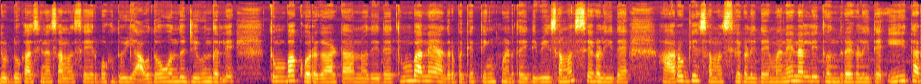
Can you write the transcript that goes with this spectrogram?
ದುಡ್ಡು ಕಾಸಿನ ಸಮಸ್ಯೆ ಇರಬಹುದು, ಯಾವುದೋ ಒಂದು ಜೀವನದಲ್ಲಿ ತುಂಬ ಕೊರಗಾಟ ಅನ್ನೋದಿದೆ. ತುಂಬಾ ಅದ್ರ ಬಗ್ಗೆ ಥಿಂಕ್ ಮಾಡ್ತಾ ಇದ್ದೀವಿ. ಸಮಸ್ಯೆಗಳಿದೆ, ಆರೋಗ್ಯ ಸಮಸ್ಯೆಗಳಿದೆ, ಮನೆಯಲ್ಲಿ ತೊಂದರೆಗಳಿದೆ, ಈ ಥರ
